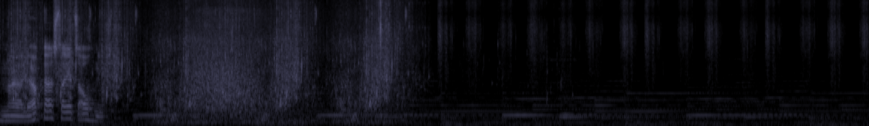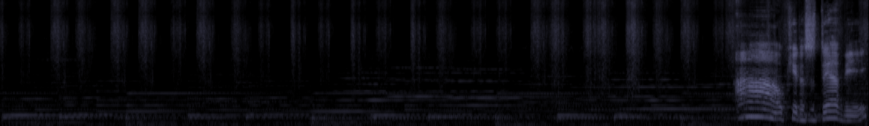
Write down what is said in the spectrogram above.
Neuer Lurker ist da jetzt auch nicht. Okay, das ist der Weg.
